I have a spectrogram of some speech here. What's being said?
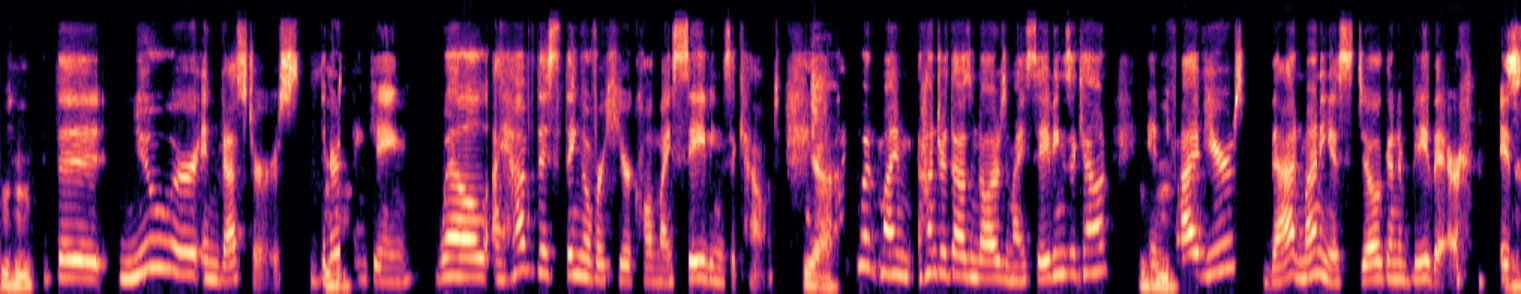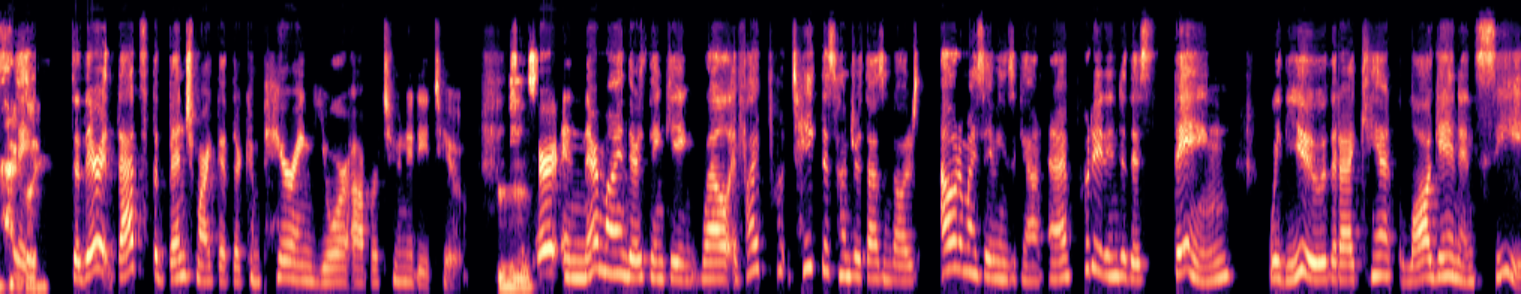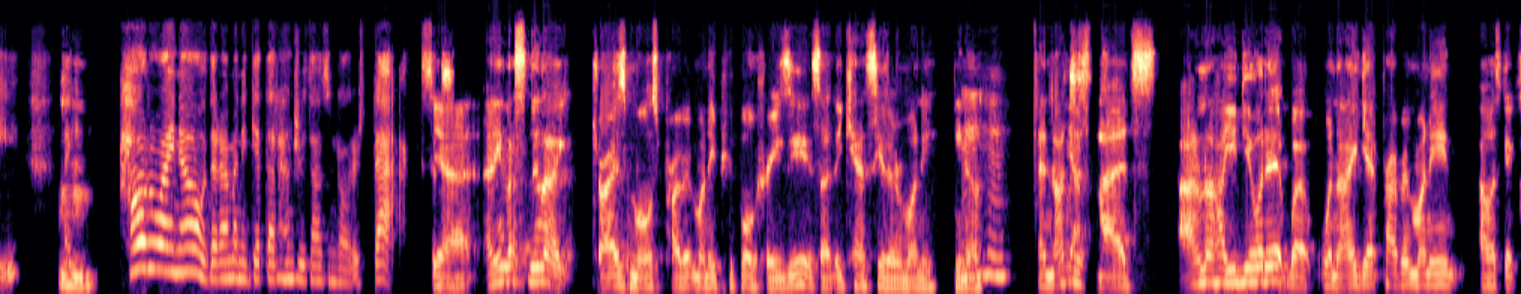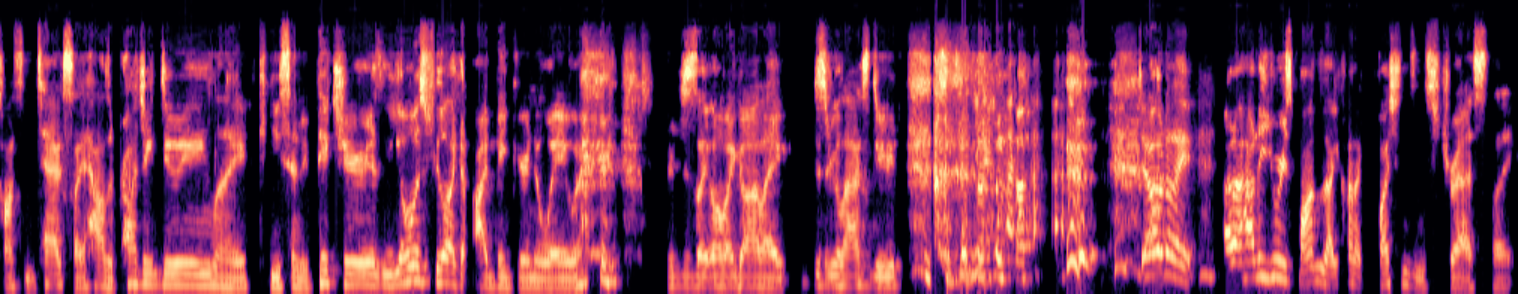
Mhm. the newer investors they're Mhm. thinking well i have this thing over here called my savings account Yeah. i put my $100000 in my savings account in Mhm. five years that money is still going to be there it's Exactly. safe so they're, that's the benchmark that they're comparing your opportunity to Mhm. so they're in their mind they're thinking well if i put, take this $100000 out of my savings account and i put it into this thing with you that i can't log in and see like, Mhm. how do I know that I'm going to get that hundred thousand dollars back? So Yeah, I think that's the thing that drives most private money people crazy is that they can't see their money, you know. Mhm. And not Yeah. just that, it's I don't know how you deal with it, but when I get private money, I always get constant texts like, "How's the project doing? Like, can you send me pictures?" And you almost feel like an iBanker in a way where you're just like, "Oh my god, like just relax, dude." totally. how, how do you respond to that kind of questions and stress? Like,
